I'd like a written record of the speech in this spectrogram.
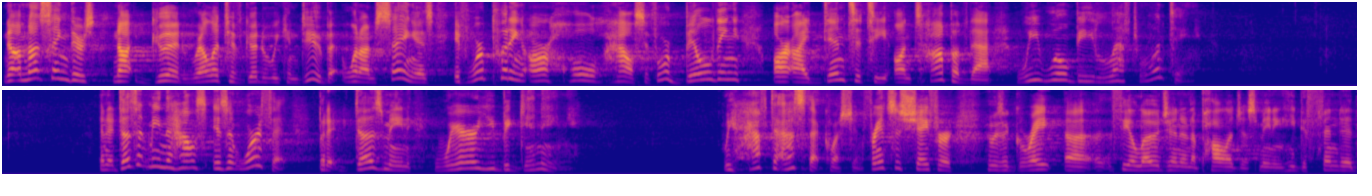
Now, I'm not saying there's not good, relative good we can do, but what I'm saying is if we're putting our whole house, if we're building our identity on top of that, we will be left wanting. And it doesn't mean the house isn't worth it, but it does mean where are you beginning? We have to ask that question. Francis Schaeffer, who is a great uh, theologian and apologist, meaning he defended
